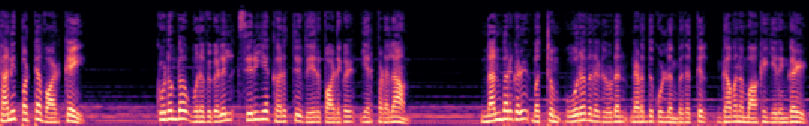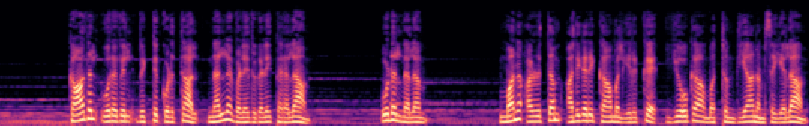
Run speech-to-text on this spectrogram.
தனிப்பட்ட வாழ்க்கை. குடும்ப உறவுகளில் சிறிய கருத்து வேறுபாடுகள் ஏற்படலாம். நண்பர்கள் மற்றும் உறவினர்களுடன் நடந்து கொள்ளும் விதத்தில் கவனமாக இருங்கள். காதல் உறவில் விட்டுக் கொடுத்தால் நல்ல விளைவுகளை பெறலாம். உடல் நலம். மன அழுத்தம் அதிகரிக்காமல் இருக்க யோகா மற்றும் தியானம் செய்யலாம்.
